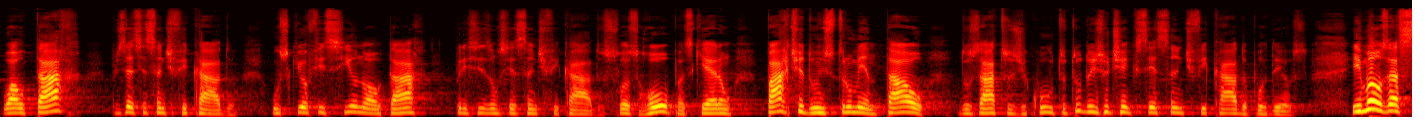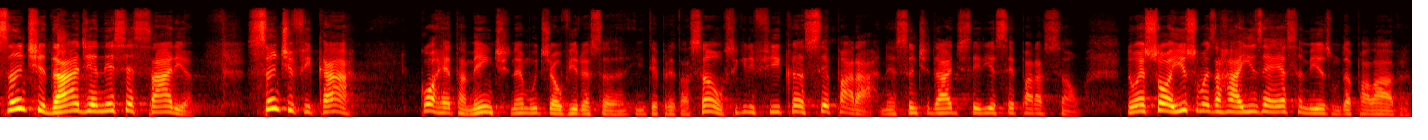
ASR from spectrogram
O altar precisa ser santificado. Os que oficiam no altar precisam ser santificados. Suas roupas, que eram parte do instrumental dos atos de culto, tudo isso tinha que ser santificado por Deus. Irmãos, a santidade é necessária. Santificar corretamente, né, muitos já ouviram essa interpretação, significa separar. Né? Santidade seria separação. Não é só isso, mas a raiz é essa mesmo da palavra.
